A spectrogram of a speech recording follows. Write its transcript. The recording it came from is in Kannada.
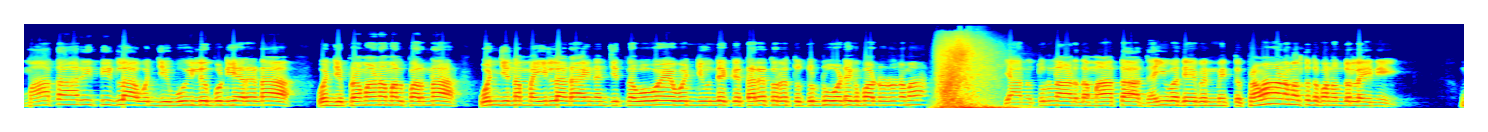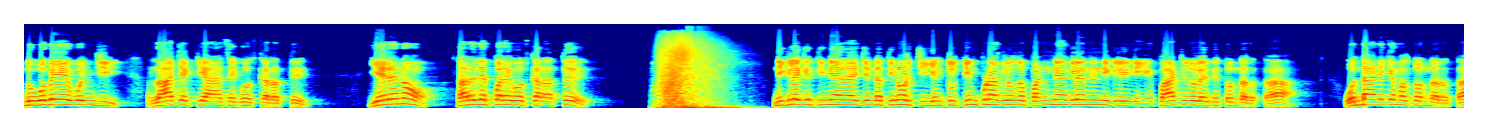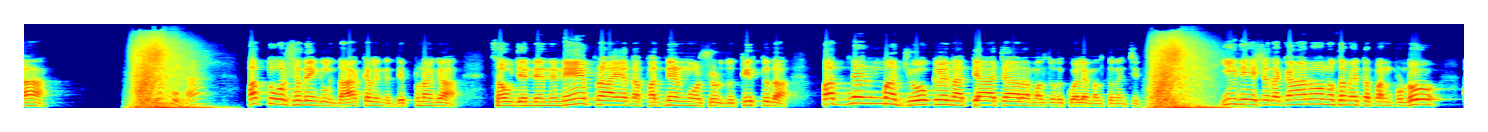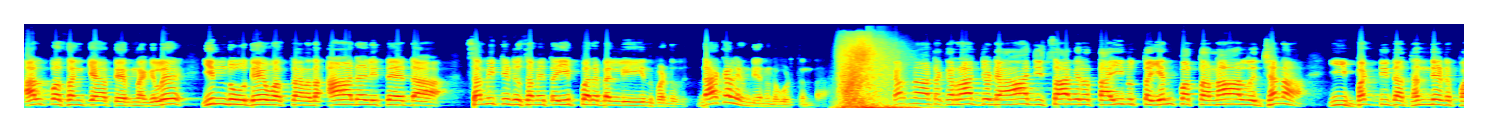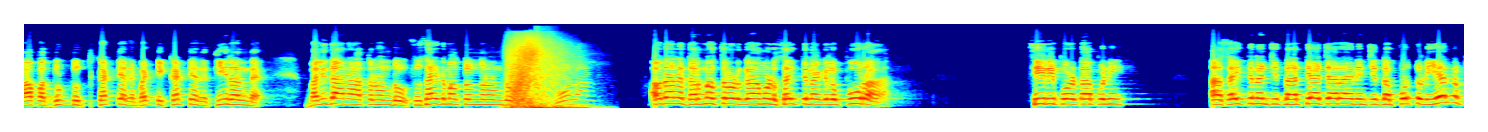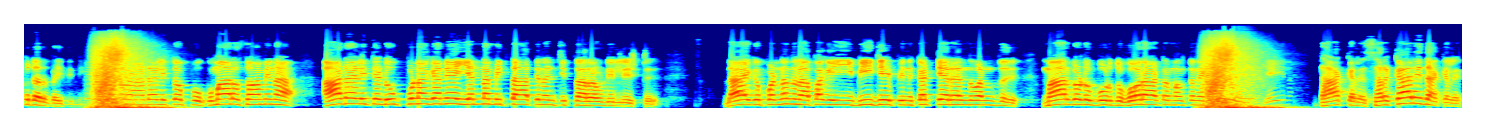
ಮಾತಾರಿತಿಡ್ಲ ಒಂಜಿ ಉಯಿಲು ಪುಡಿಯರನ ಒಂಜಿ ಪ್ರಮಾಣ ಮಲ್ಪರ್ನ ಒಂಜಿ ನಮ್ಮ ಇಲ್ಲಡಾಯಿ ನಂಚಿತ್ನ ಒವ್ವೇ ಒಂಜಿ ಉಂದೆಕ್ ತರೆ ತೊರೆತು ದುಡ್ಡು ಒಡೆಗೆ ಪಾಡೋಡು ನಮ. ಯಾನು ತುಳುನಾಡದ ಮಾತಾ ದೈವ ದೇವನ್ ಮಿತ್ತು ಪ್ರಮಾಣ ಮಲ್ತದ ಪನೊಂದುಲ್ಲ ಇನಿ. ಒಂದು ಒಬೇ ಒಂಜಿ ರಾಜಕೀಯ ಆಸೆಗೋಸ್ಕರ ಅತ್ತು. ಏರೇನೋ ತರದೆಪ್ಪರೆಗೋಸ್ಕರ ಅತ್ತು. ನಿಗ್ಲಗೆ ತಿನ್ಯಾರ ಜೆಂಡ ತಿನ್ನೋಡ್ಚಿ ಎಂಕ್ಲು ತಿನ್ಪುಣಾಗ್ಲಂದು ಪಣ್ಯಾಗ್ಲೇನೆ ನಿಗ್ಲಿನಿ ಪಾರ್ಟಿದೊಲ ತೊಂದರತ್ತ? ಹೊಂದಾಣಿಕೆ ಮಲ್ ತೊಂದರತ್ತ ಹತ್ತು ವರ್ಷದ ಎಂಕ್ಲು ದಾಖಲಿನ ದಿಪ್ಪನಾಗ ಸೌಜನ್ಯನೇ ಪ್ರಾಯದ ಪದ್ನೆಂಟು ವರ್ಷ ಹಿಡಿದು ತೀರ್ಥದ ಪದ್ನೆಂಟ್ಮ ಜೋಕ್ಲಿನ ಅತ್ಯಾಚಾರ ಮಲ್ತದ, ಕೊಲೆ ಮಲ್ತನಂಚಿತ್ತ ಈ ದೇಶದ ಕಾನೂನು ಸಮೇತ ಪನ್ಪುಂಡು ಅಲ್ಪಸಂಖ್ಯಾತರ್ನಗಲು ಹಿಂದೂ ದೇವಸ್ಥಾನದ ಆಡಳಿತದ ಸಮಿತಿಡು ಸಮೇತ ಇಪ್ಪರೆ ಬಲ್ಲಿ ಎಂದು ಪಂಡದು ದಾಖಲೆ ಉಂಡೆ ಕೊಡ್ತಂತ. ಕರ್ನಾಟಕ ರಾಜ್ಯದ ಆಜಿ ಸಾವಿರದ ಐನೂತ್ತ ಎಂಬತ್ತ ನಾಲ್ಕು ಜನ ಈ ಬಡ್ಡಿದ ದಂಧೆಡ್ ಪಾಪ ದುಡ್ಡು ಕಟ್ಟ್ಯರೆ ಬಡ್ಡಿ ಕಟ್ಟ್ಯರೆ ತೀರಂದೆ. ಬಲಿದಾನ ಆತನುಂಡು ಸುಸೈಡ್ ಮಲ್ತೊಂದನುಂಡು ಓಲಾ ಅವದಾನೆ ಧರ್ಮಸ್ಥಳ ಗ್ರಾಮಡು ಸೈತಿನಗಲು ಪೂರ ಸಿ ರಿಪೋರ್ಟ್ ಆಪುಣಿ. ಆ ಸೈತಿನಂಚಿದ್ನ ಅತ್ಯಾಚಾರ ಏನಂಚಿದ್ನ ಪುರ್ತುಡು ಏರ್ನ ಪುದರ್ ಬೈದಿನಿ ಆಡಳಿತಪ್ಪು ಕುಮಾರಸ್ವಾಮಿನ ಆಡಳಿತಡು ಉಪ್ಪುನಗನೇ ಎನ್ನ ಮಿತ್ತ ಆತನಂಚಿತ್ನ ರೌಡಿ ಲಿಸ್ಟ್. ದಾಯಕ ಪಣ್ಣನ ಅಪಗೆ ಈ ಬಿಜೆಪಿನ ಕಟ್ಟ್ಯಾರ ಎಂದು ಒಂದು ಮಾರ್ಗಡು ಬುರ್ದು ಹೋರಾಟ ಮಲ್ತನೆ ಜೈನ ದಾಖಲೆ, ಸರ್ಕಾರಿ ದಾಖಲೆ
